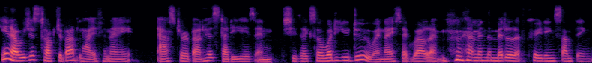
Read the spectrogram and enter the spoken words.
you know, we just talked about life. And I asked her about her studies. And she's like, So what do you do? And I said, Well, I'm, I'm in the middle of creating something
